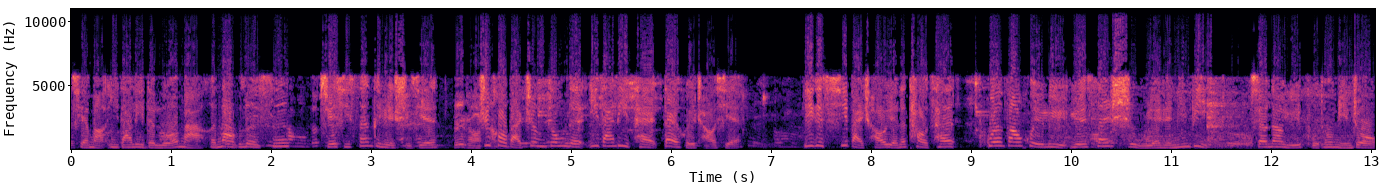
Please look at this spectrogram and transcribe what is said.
前往意大利的罗马和那不勒斯学习三个月时间，之后把正宗的意大利菜带回朝鲜。一个七百朝元的套餐，官方汇率约三十五元人民币，相当于普通民众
